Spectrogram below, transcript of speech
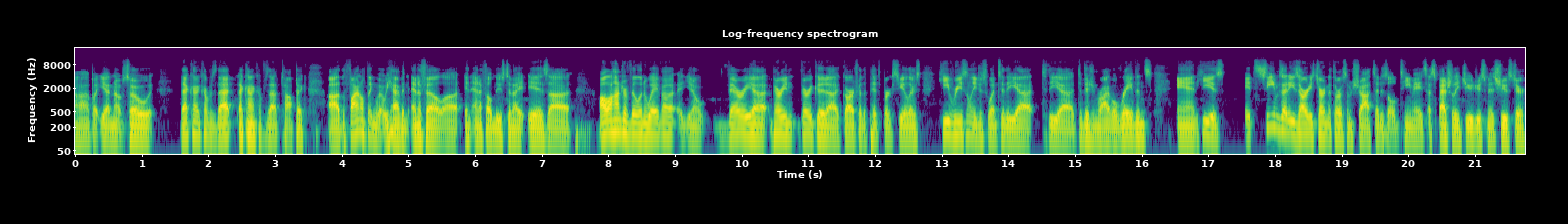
Uh, but yeah, no. So that kind of covers that. That kind of covers that topic. Uh, the final thing that we have in NFL uh, in NFL news tonight is uh, Alejandro Villanueva. uh, You know, very uh, very very good uh, guard for the Pittsburgh Steelers. He recently just went to the uh, to the uh, division rival Ravens, and he is. It seems that he's already starting to throw some shots at his old teammates, especially Juju Smith-Schuster.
